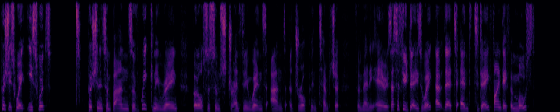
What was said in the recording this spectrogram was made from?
push its way eastwards pushing in some bands of weakening rain, but also some strengthening winds and a drop in temperature for many areas. That's a few days away. Out there to end today. Fine day for most.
